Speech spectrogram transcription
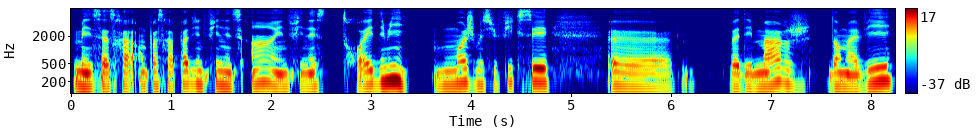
Mais ça sera, on passera pas d'une finesse 1 à une finesse 3,5. Moi, je me suis fixé bah, des marges dans ma vie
